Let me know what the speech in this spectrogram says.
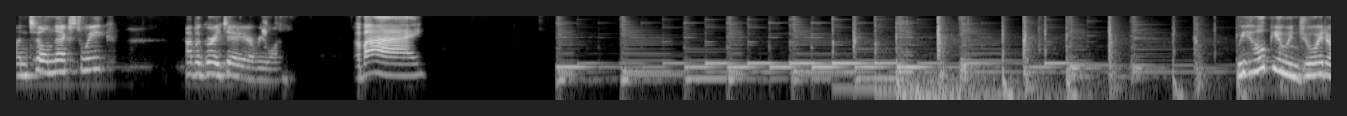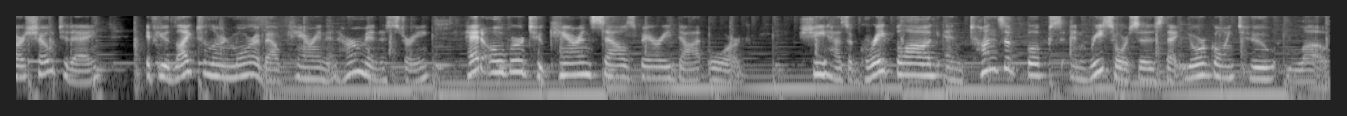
until next week, have a great day, everyone. Bye bye. We hope you enjoyed our show today If you'd like to learn more about Karen and her ministry, head over to karensalisbury.org. She has a great blog and tons of books and resources that you're going to love.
